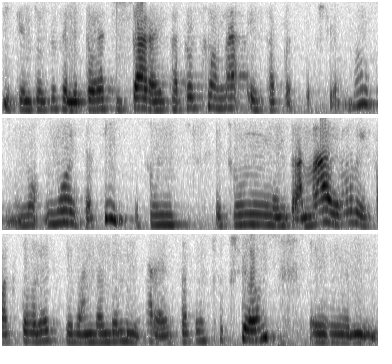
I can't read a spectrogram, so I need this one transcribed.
Y que entonces se le pueda quitar a esa persona esa percepción, ¿no? No, no es así, es un es un entramado de factores que van dando lugar a esta construcción. Eh,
